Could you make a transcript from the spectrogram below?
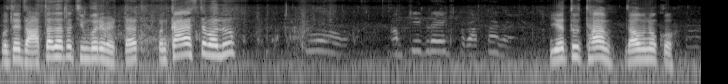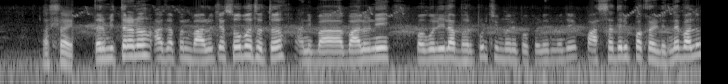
बोलतोय जाता जाता चिंबोरे भेटतात. पण काय असतं बालू? आहे. ये तू थांब जाऊ नको. असं आहे. तर मित्रांनो आज आपण बालूच्या सोबत होतो आणि बा बालूनी पगोलीला भरपूर चिंबोरे पकडलेत म्हणजे पाच सहा तरी पकडलेत नाही बालू?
